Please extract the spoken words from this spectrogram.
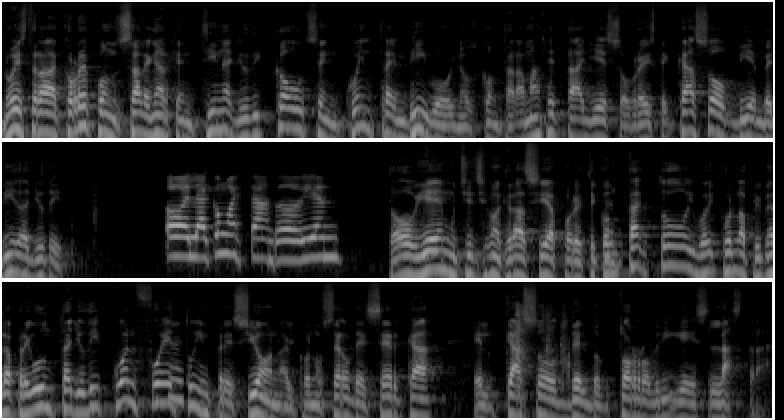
Nuestra corresponsal en Argentina, Judy Cole, se encuentra en vivo y nos contará más detalles sobre este caso. Bienvenida, Judith. Hola, ¿cómo están? ¿Todo bien? Todo bien, muchísimas gracias por este contacto y voy con la primera pregunta. Judith, ¿cuál fue tu impresión al conocer de cerca el caso del doctor Rodríguez Lastra?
